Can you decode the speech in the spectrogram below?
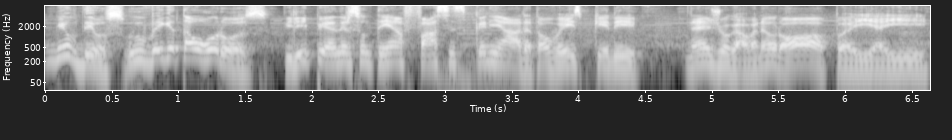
Meu Deus, o Veiga tá horroroso. Felipe Anderson tem a face escaneada. Talvez porque ele né, jogava na Europa e aí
